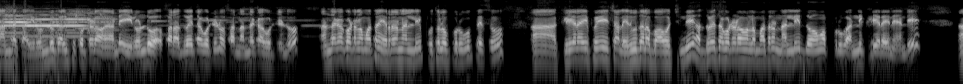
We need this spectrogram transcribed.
నందక ఈ రెండు కలిపి కొట్టడం అంటే ఈ రెండు ఒకసారి అద్వైత కొట్టిండు ఒకసారి నందక కొట్టిండు. నందక కొట్టడం మాత్రం ఎర్ర నల్లి పుతల పురుగు ప్లస్ క్లియర్ అయిపోయి చాలా ఎదుగుదల బాగా వచ్చింది. అద్వైత కొట్టడం వల్ల మాత్రం నల్లి దోమ పురుగు అన్ని క్లియర్ అయినాయండి. ఆ,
